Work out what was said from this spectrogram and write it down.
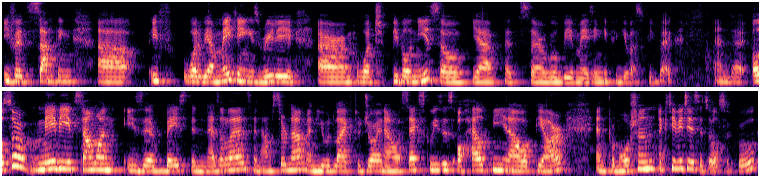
if it's something uh, if what we are making is really um, what people need so yeah uh, will be amazing if you give us feedback and uh, also, maybe if someone is uh, based in Netherlands in Amsterdam and you would like to join our sex quizzes or help me in our PR and promotion activities, it's also cool.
